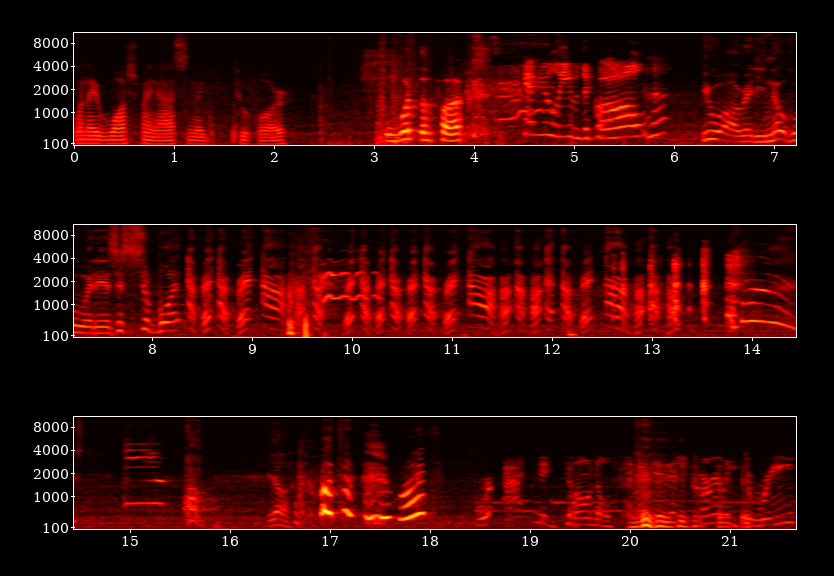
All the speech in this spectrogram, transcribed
When I wash my ass and I go too far. What the fuck? Can you leave the call? You already know who it is. It's your boy. Yeah. What? We're at McDonald's, it is currently 3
